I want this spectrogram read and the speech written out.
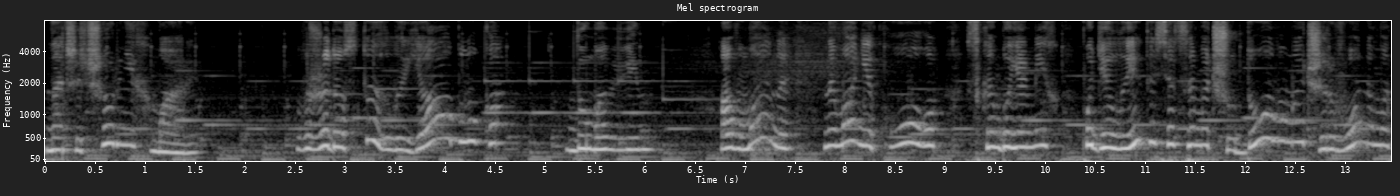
наче чорні хмари. Вже достигли яблука, Думав він. а в мене нема нікого, з ким би я міг поділитися цими чудовими червоними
